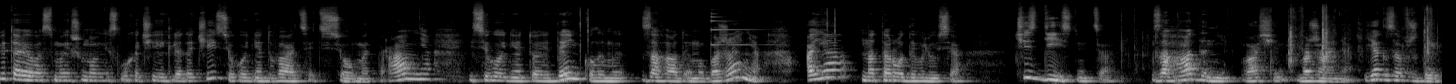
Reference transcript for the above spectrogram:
Вітаю вас, мої шановні слухачі і глядачі. Сьогодні 27 травня, і сьогодні той день, коли ми загадуємо бажання. А я на таро дивлюся, чи здійснюються загадані ваші бажання. Як завжди,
